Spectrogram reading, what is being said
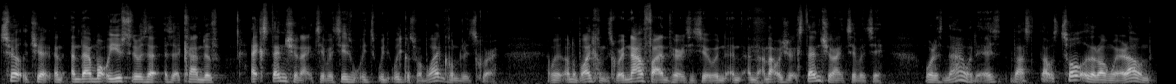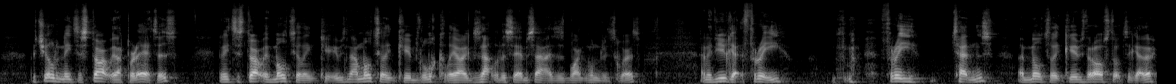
Totally. And, and then what we used to do as a, as a kind of extension activity is we, we, we go to a blank 100 square. And we, on oh, a blank 100 square, now find 32, and, and, and that was your extension activity. Whereas nowadays, that's, that was totally the wrong way around. The children need to start with apparatus. They need to start with multi-link cubes. Now, multi-link cubes, luckily, are exactly the same size as blank 100 squares. And if you get three three tens and multi-link cubes, they're all stuck together.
